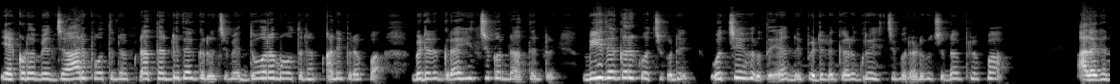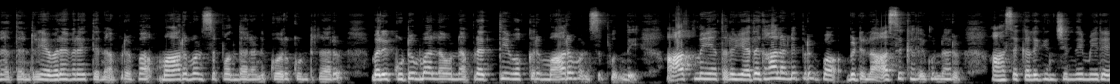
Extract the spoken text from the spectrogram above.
ఎక్కడో మేము జారిపోతున్నాం. నా తండ్రి దగ్గర నుంచి మేము దూరం అవుతున్నాం అని ప్రభు బిడ్డలు గ్రహించుకుని నా తండ్రి మీ దగ్గరకు వచ్చుకుని వచ్చే హృదయాన్ని బిడ్డలకు అనుగ్రహించమని అడుగుచున్నాం ప్రభా. అలాగే నా తండ్రి ఎవరెవరైతే నా ప్రభ మారు మనసు పొందాలని కోరుకుంటున్నారో మరి కుటుంబాల్లో ఉన్న ప్రతి ఒక్కరు మారు మనసు పొంది ఆత్మీయతలు ఎదగాలని ప్రభ బిడ్డలు ఆశ కలిగి ఉన్నారు. ఆశ కలిగించింది మీరే.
